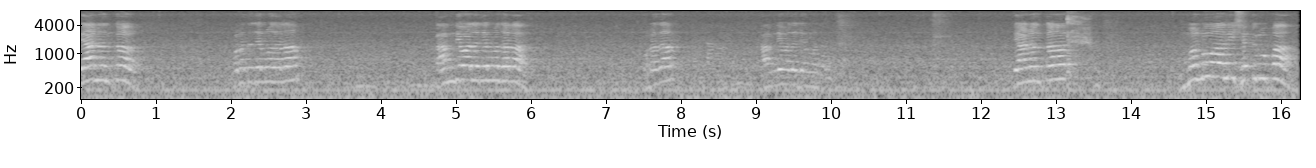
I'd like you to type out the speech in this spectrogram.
त्यानंतर कोणाचा जन्म झाला? कामदेवाचा जन्म झाला. कोणाचा? कामदेवाचा जन्म झाला. त्यानंतर मनु आणि शत्रुपा.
